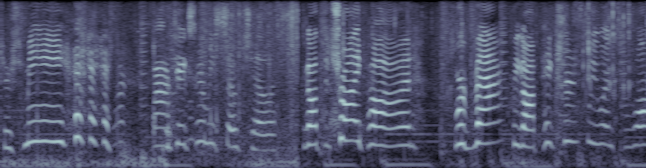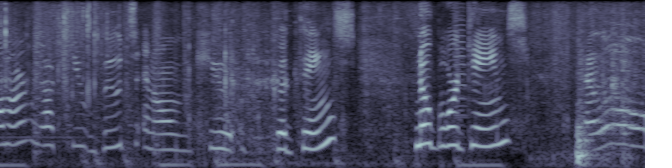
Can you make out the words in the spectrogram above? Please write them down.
There's me. wow, Jake's gonna be so jealous. We got the tripod. We're back. We got pictures. We went to Walmart. We got cute boots and all the cute good things. No board games. Hello!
